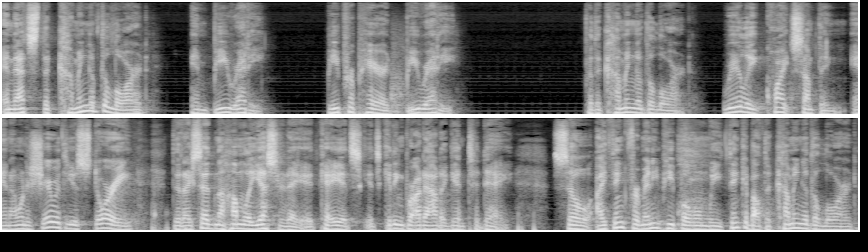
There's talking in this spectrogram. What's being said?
And that's the coming of the Lord and be ready. Be prepared. Be ready for the coming of the Lord really quite something. And I want to share with you a story that I said in the homily yesterday. Okay, it's it's getting brought out again today. So I think for many people, when we think about the coming of the Lord,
